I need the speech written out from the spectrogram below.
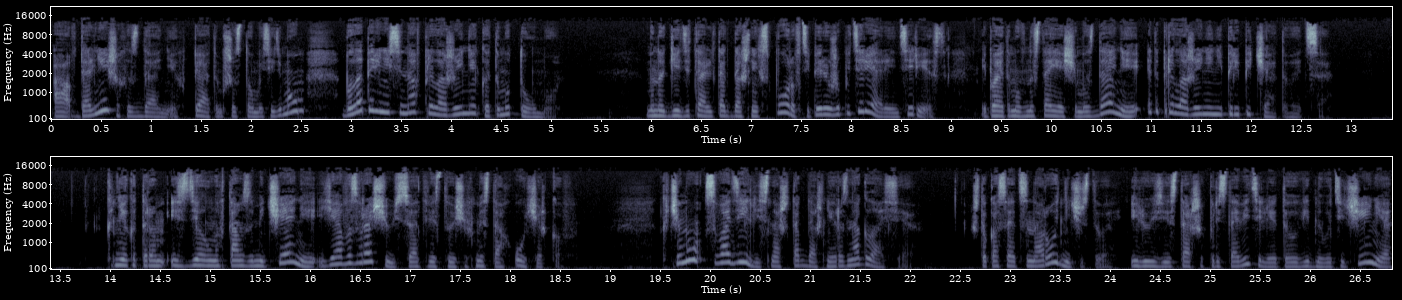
а в дальнейших изданиях, пятом, шестом и седьмом, была перенесена в приложение к этому тому. Многие детали тогдашних споров теперь уже потеряли интерес, и поэтому в настоящем издании это приложение не перепечатывается. К некоторым из сделанных там замечаний я возвращусь в соответствующих местах очерков. К чему сводились наши тогдашние разногласия? Что касается народничества, иллюзии старших представителей этого видного течения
